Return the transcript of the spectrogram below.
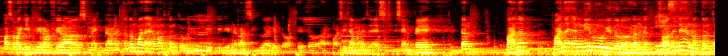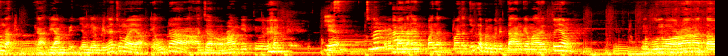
pas lagi viral-viral Smackdown itu kan banyak yang nonton tuh Hmm. generasi gue gitu waktu itu masih zaman SMP dan banyak banyak yang niru gitu loh dan nggak- Iya soalnya dia nonton itu nggak nggak diambil yang diambilnya cuma ya ya udah ajar orang gitu kan Iya Ya, sih. Cuman eh, banyak yang banyak banyak juga pemberitaan kemarin tuh yang ngebunuh orang atau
